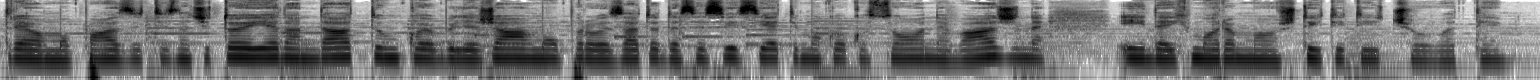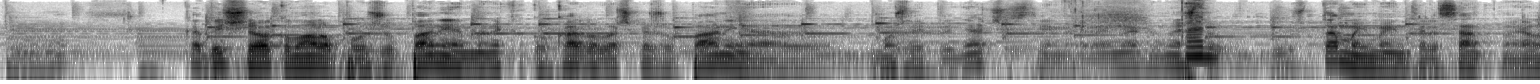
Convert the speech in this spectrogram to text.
trebamo paziti. Znači to je jedan datum koji obilježavamo upravo zato da se svi sjetimo koliko su one važne i da ih moramo štititi i čuvati. Kad bi išli ovako malo po županijama, nekako Karlovačka županija, možda i prednjači s time, ne- nešto, tamo ima interesantno, jel?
